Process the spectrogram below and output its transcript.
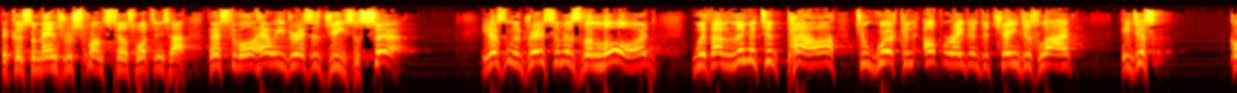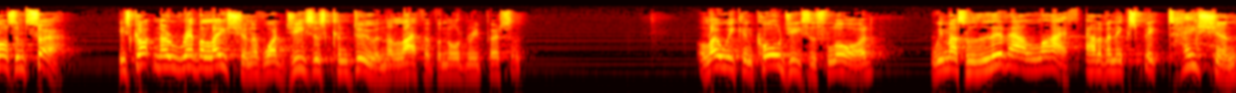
because the man's response tells what's in his heart. First of all, how he addresses Jesus. Sir. He doesn't address him as the Lord with unlimited power to work and operate and to change his life. He just calls him Sir. He's got no revelation of what Jesus can do in the life of an ordinary person. Although we can call Jesus Lord, we must live our life out of an expectation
